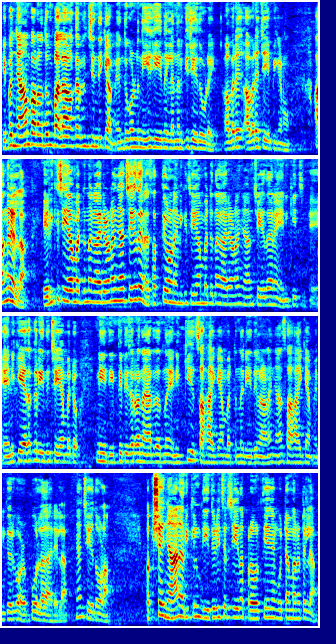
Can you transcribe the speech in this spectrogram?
ഇപ്പൊ ഞാൻ പറഞ്ഞതും പല ആൾക്കാർക്കും ചിന്തിക്കാം. എന്തുകൊണ്ട് നീ ചെയ്യുന്നില്ല നിനക്ക് ചെയ്തുകൂടെ? അവരെ അവരെ ചെയ്യിപ്പിക്കണോ? അങ്ങനെയല്ല. എനിക്ക് ചെയ്യാൻ പറ്റുന്ന കാര്യമാണ് ഞാൻ ചെയ്തേനെ. സത്യമാണ് എനിക്ക് ചെയ്യാൻ പറ്റുന്ന കാര്യമാണ് ഞാൻ ചെയ്തേനെ. എനിക്ക് എനിക്ക് ഏതൊക്കെ രീതിയിൽ ചെയ്യാൻ പറ്റുമോ നീ ദീപ്തി ടീച്ചറെ നേരെ നിന്ന് എനിക്ക് സഹായിക്കാൻ പറ്റുന്ന രീതിയിലാണ് ഞാൻ സഹായിക്കാം. എനിക്കൊരു കുഴപ്പമുള്ള കാര്യമില്ല. ഞാൻ ചെയ്തോളാം. പക്ഷേ ഞാൻ ഒരിക്കലും ദീപ്തി ടീച്ചർ ചെയ്യുന്ന പ്രവൃത്തിയെ ഞാൻ കുറ്റം പറഞ്ഞിട്ടില്ല.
